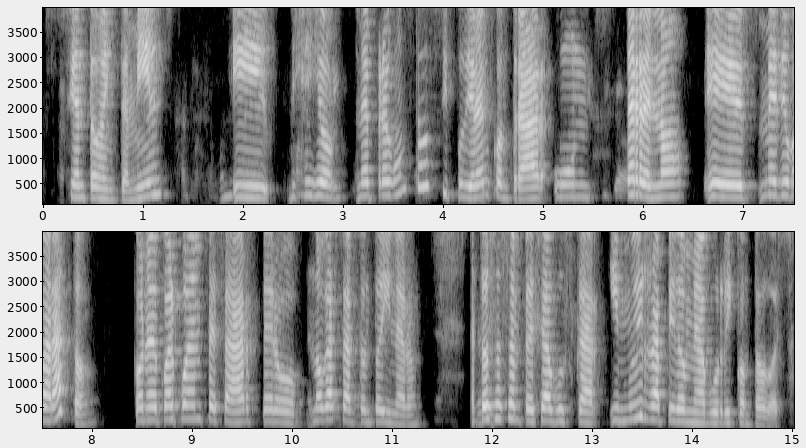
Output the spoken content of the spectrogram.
120 mil y dije yo, me pregunto si pudiera encontrar un terreno eh, medio barato con el cual pueda empezar, pero no gastar tanto dinero. Entonces empecé a buscar y muy rápido me aburrí con todo eso.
